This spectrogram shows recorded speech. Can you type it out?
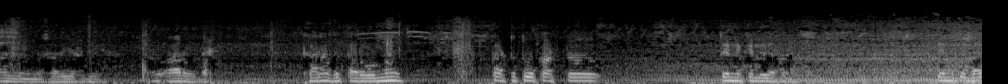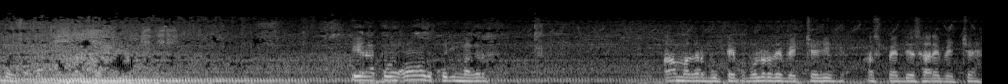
ਆ ਜ਼ਮੀਨ। ਸਾਰੀ ਆ ਜੀ ਆ ਰੋਡ ਹੈ। 18 ਫੁੱਟਾ ਰੋਡ ਨੂੰ ਘੱਟ ਤੋਂ ਘੱਟ 3 ਕਿੱਲੇ ਦਾ ਹੋਣਾ ਤਿੰਨ ਤੋਂ ਵੱਧ ਹੋ ਸਕਦਾ। ਇਹ ਰਕਮ ਉਹ ਦੇਖੋ ਜੀ ਮਗਰ। ਆ ਮਗਰ ਬੂਟੇ ਪਪੂਲਰ ਦੇ ਵਿੱਚ ਹੈ ਜੀ, ਆ ਸਪੈਦੇ ਸਾਰੇ ਵਿੱਚ ਹੈ।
